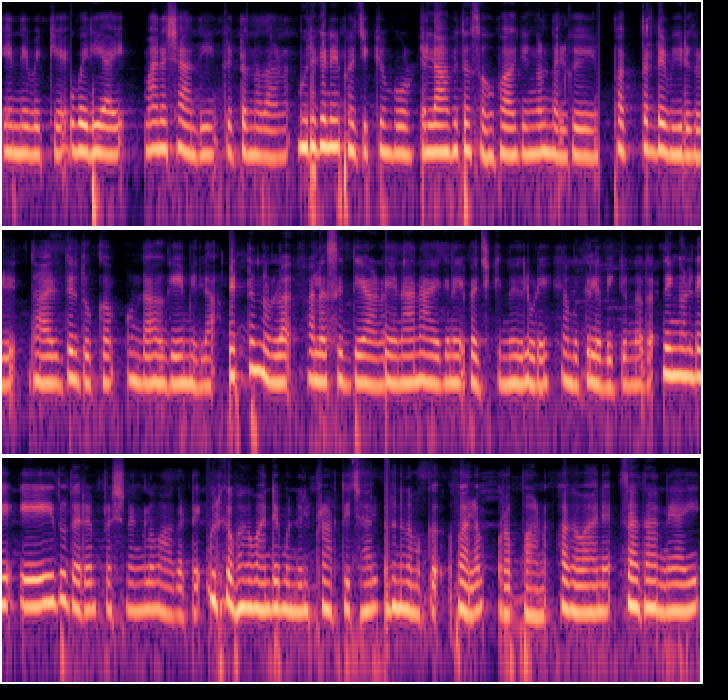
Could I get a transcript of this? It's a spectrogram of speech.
എന്നിവയ്ക്ക് ഉപരിയായി മനഃശാന്തിയും കിട്ടുന്നതാണ്. മുരുകനെ ഭജിക്കുമ്പോൾ എല്ലാവിധ സൗഭാഗ്യങ്ങൾ നൽകുകയും ഭക്തരുടെ വീടുകളിൽ ദാരിദ്ര്യ ദുഃഖം ഉണ്ടാവുകയുമില്ല പെട്ടെന്നുള്ള ഫലസിദ്ധിയാണ് സേനാനായകനെ ഭജിക്കുന്നതിലൂടെ നമുക്ക് ലഭിക്കുന്നത്. നിങ്ങളുടെ ഏതുതരം പ്രശ്നങ്ങളുമാകട്ടെ മുരുക ഭഗവാന്റെ മുന്നിൽ പ്രാർത്ഥിച്ചാൽ അതിന് നമുക്ക് ഫലം ഉറപ്പാണ്. ഭഗവാന് സാധാരണയായി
